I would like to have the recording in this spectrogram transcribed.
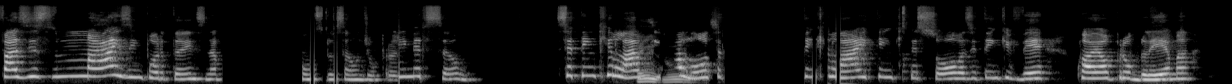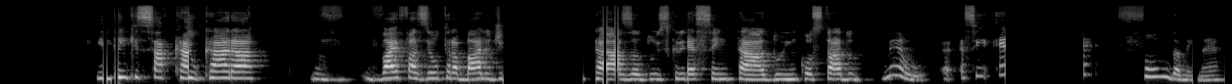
fases mais importantes na construção de um projeto é imersão. Você tem que ir lá, você falou, você tem que ir lá e tem que pessoas e tem que ver qual é o problema. E tem que sacar se o cara vai fazer o trabalho de casa do escritório é sentado, encostado, meu, é, assim, é fundamental, né?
